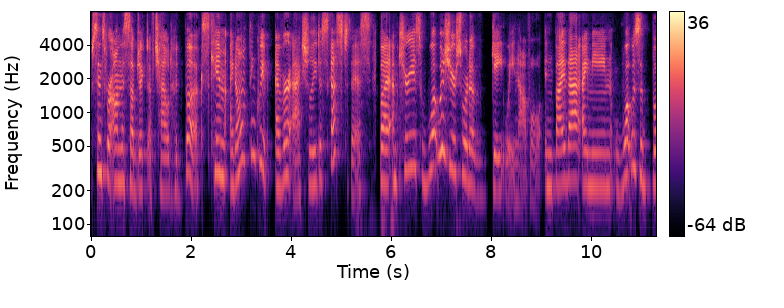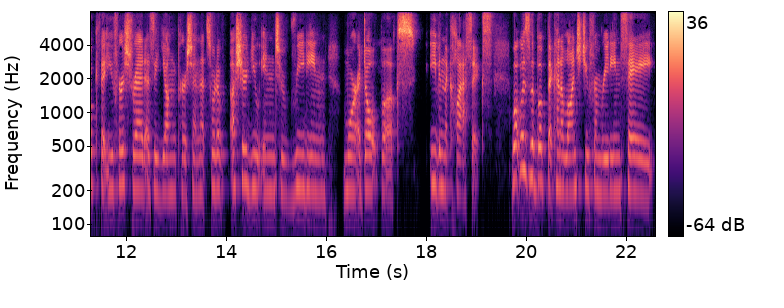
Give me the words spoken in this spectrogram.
Since we're on the subject of childhood books, Kim, I don't think we've ever actually discussed this, but I'm curious, what was your sort of gateway novel? And by that, I mean, what was the book that you first read as a young person that sort of ushered you into reading more adult books, even the classics? What was the book that kind of launched you from reading, say,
